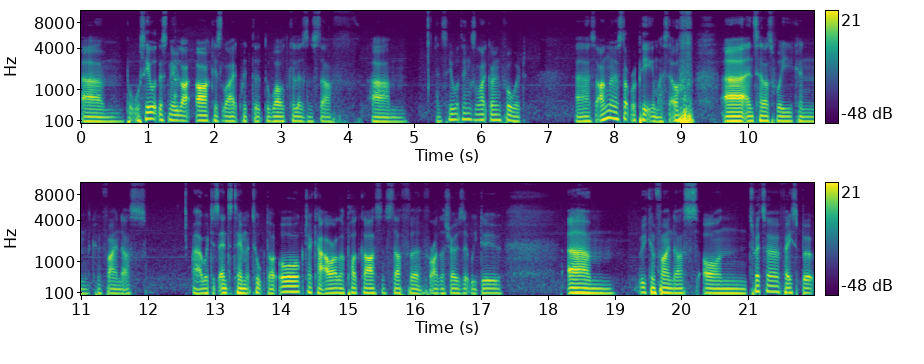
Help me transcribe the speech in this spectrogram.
Um, but we'll see what this new like arc is like with the the world killers and stuff. Um, and see what things are like going forward. Uh, so I'm going to stop repeating myself uh, and tell us where you can, can find us, uh, which is entertainmenttalk.org. Check out our other podcasts and stuff for, for other shows that we do. Um, we can find us on Twitter, Facebook.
